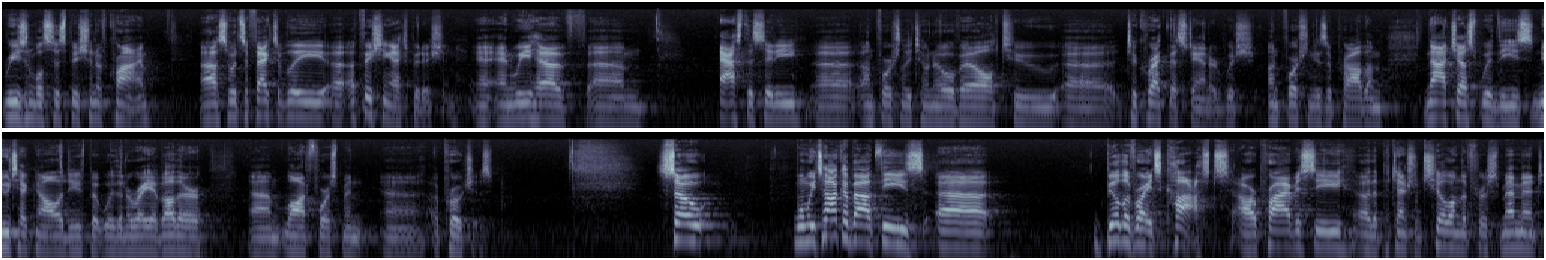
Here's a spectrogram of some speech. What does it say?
reasonable suspicion of crime. Uh, so it's effectively a, a fishing expedition. And, we have um, asked the city, uh, unfortunately to no avail, to, uh, to correct that standard, which unfortunately is a problem, not just with these new technologies, but with an array of other um, law enforcement uh, approaches. So when we talk about these uh, Bill of Rights costs, our privacy, uh, the potential chill on the First Amendment,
